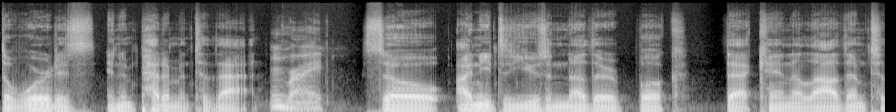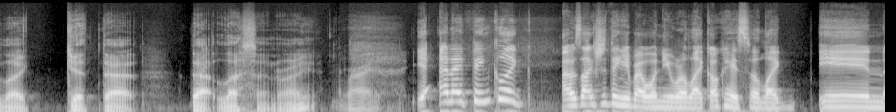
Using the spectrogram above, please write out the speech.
The word is an impediment to that. Right. So I need to use another book that can allow them to like get that that lesson, right? Right. Yeah, and I think like I was actually thinking about when you were like, okay, so like in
